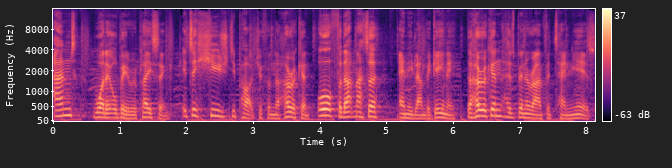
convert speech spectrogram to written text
and what it will be replacing. It's a huge departure from the Huracan, or for that matter, any Lamborghini. The Huracan has been around for 10 years.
